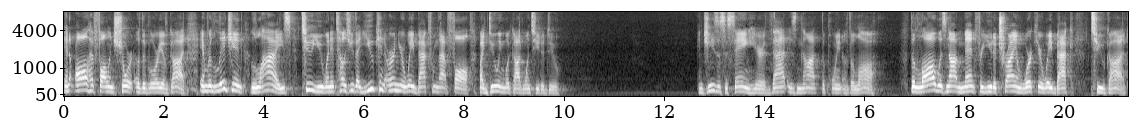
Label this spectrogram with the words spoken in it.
and all have fallen short of the glory of God. And religion lies to you when it tells you that you can earn your way back from that fall by doing what God wants you to do. And Jesus is saying here that is not the point of the law. The law was not meant for you to try and work your way back to God.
